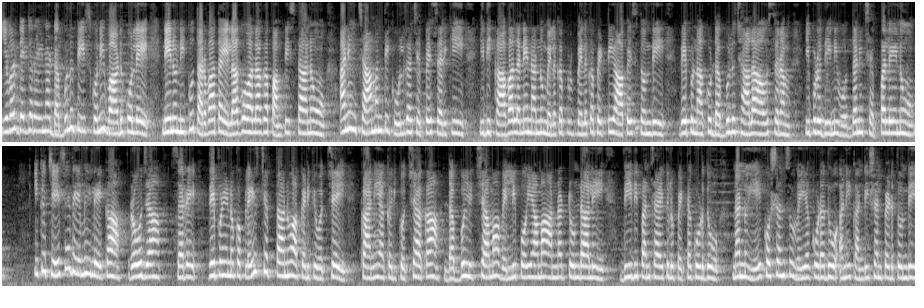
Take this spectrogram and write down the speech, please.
ఎవరి దగ్గరైనా డబ్బులు తీసుకొని వాడుకోలే. నేను నీకు తర్వాత ఎలాగో అలాగా పంపిస్తాను అని చామంతి కూల్గా చెప్పేసరికి ఇది కావాలనే నన్ను మెలక మెలకపెట్టి ఆపేస్తుంది. రేపు నాకు డబ్బులు చాలా అవసరం. ఇప్పుడు దీన్ని వద్దని చెప్పలేను. ఇక చేసేదేమీ లేక రోజా సరే రేపు నేను ఒక ప్లేస్ చెప్తాను అక్కడికి వచ్చేయి. కానీ అక్కడికి వచ్చాక డబ్బులు ఇచ్చామా వెళ్ళిపోయామా అన్నట్టుండాలి. వీధి పంచాయతీలు పెట్టకూడదు. నన్ను ఏ క్వశ్చన్స్ వేయకూడదు అని కండిషన్ పెడుతుంది.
